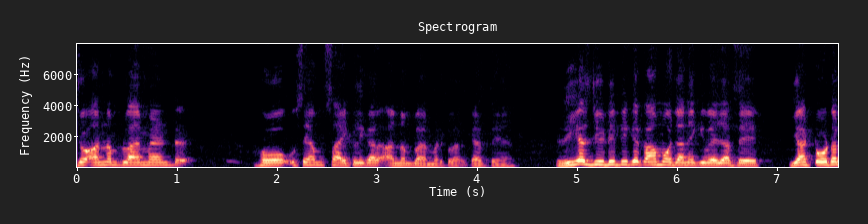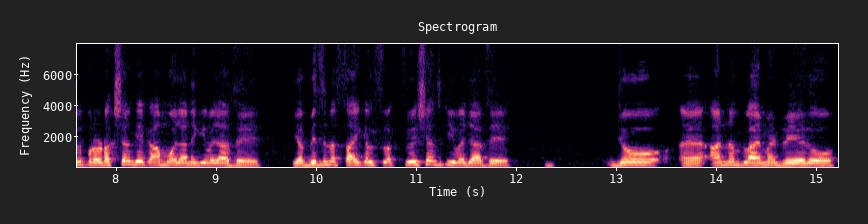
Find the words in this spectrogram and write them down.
जो अनएम्प्लॉयमेंट हो, उसे हम साइक्लिकल अनएम्प्लॉयमेंट कहते हैं रियल जीडीपी के कम हो जाने की वजह से, या टोटल प्रोडक्शन के कम हो जाने की वजह से, या बिज़नेस साइकिल फ्लक्चुएशन की वजह से जो अनएम्प्लॉयमेंट रेज हो,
